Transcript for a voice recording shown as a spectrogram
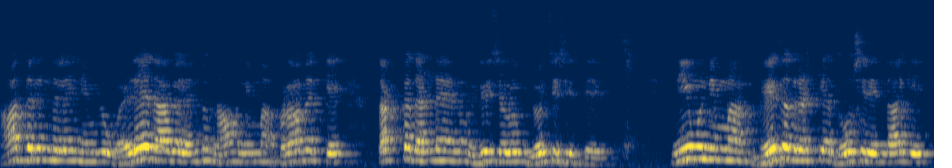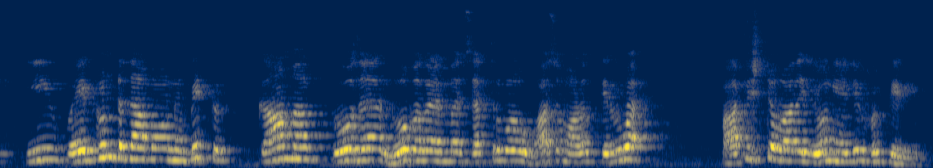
ಆದ್ದರಿಂದಲೇ ನಿಮಗೆ ಒಳ್ಳೆಯದಾಗಲೆಂದು ನಾವು ನಿಮ್ಮ ಅಪರಾಧಕ್ಕೆ ತಕ್ಕ ದಂಡನೆಯನ್ನು ವಿಧಿಸಲು ಯೋಚಿಸಿದ್ದೇವೆ. ನೀವು ನಿಮ್ಮ ಭೇದದೃಷ್ಟಿಯ ದೋಷದಿಂದಾಗಿ ಈ ವೈಕುಂಠಧಾಮವನ್ನು ಬಿಟ್ಟು ಕಾಮ ಕ್ರೋಧ ಲೋಭಗಳೆಂಬ ಶತ್ರುಗಳು ವಾಸ ಮಾಡುತ್ತಿರುವ ಪಾಪಿಷ್ಟವಾದ ಯೋನಿಯಲ್ಲಿ ಹುಟ್ಟಿರಿ.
